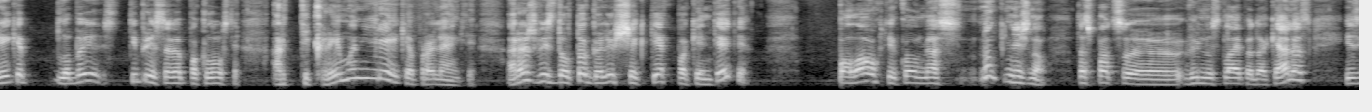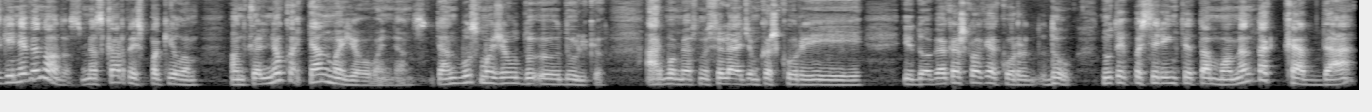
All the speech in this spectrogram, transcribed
reikia labai stipriai save paklausti ar tikrai man jį reikia pralenkti? Ar aš vis dėlto galiu šiek tiek pakentėti? Palaukti kol mes nu nežinau tas pats e, vilnius klaipėda kelias jis gi nevienodas. Mes kartais pakylam ant kalniuko ten mažiau vandens ten bus mažiau du, e, dulkių. Arba mes nusileidžiam kažkur į į duobę kažkokią kur daug nu tai pasirinkti tą momentą kada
